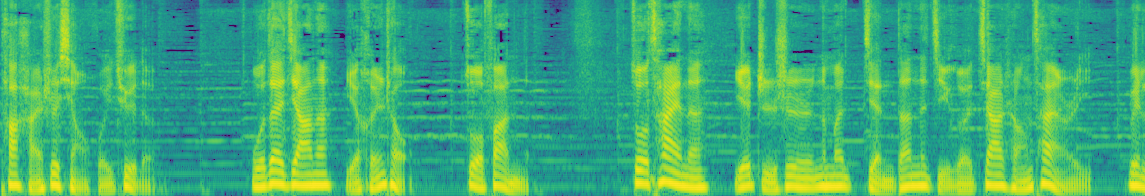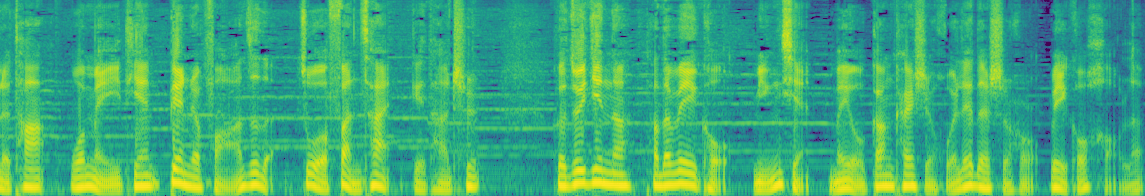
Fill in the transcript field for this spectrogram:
他还是想回去的。我在家呢也很少做饭的，做菜呢也只是那么简单的几个家常菜而已。为了他，我每一天变着法子的做饭菜给他吃。可最近呢，他的胃口明显没有刚开始回来的时候胃口好了。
